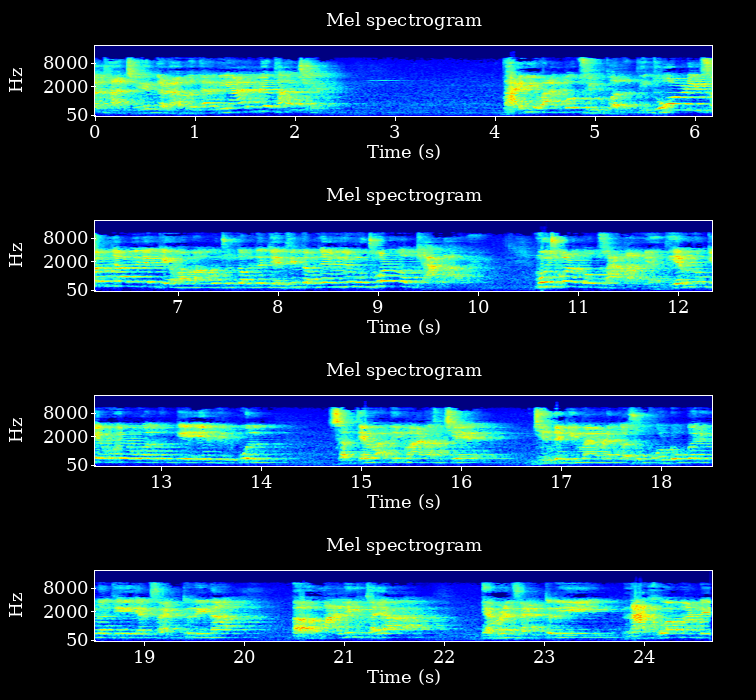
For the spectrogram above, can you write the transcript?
કથા છે, ઘણા બધાની આ જ વ્યથા છે. ભાઈની વાત બહુ સિમ્પલ હતી. થોડીક સમજાવીને કહેવા માંગુ છું તમને, જેથી તમને એમની મૂંઝવણનો ખ્યાલ આવે. મૂંઝવણ બહુ સામાન્ય હતી. એમનું કેવું એવું હતું કે એ બિલકુલ સત્યવાદી માણસ છે. જિંદગીમાં એમણે કશું ખોટું કર્યું નથી. એક ફેક્ટરીના માલિક થયા. એમણે ફેક્ટરી નાખવા માટે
